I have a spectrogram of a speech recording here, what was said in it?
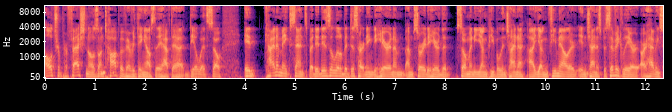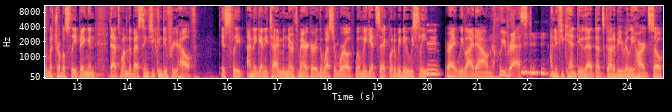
ultra professionals on top of everything else that they have to uh, deal with so it kind of makes sense, but it is a little bit disheartening to hear. And I'm, I'm sorry to hear that so many young people in China, uh, young female or in China specifically, are, are having so much trouble sleeping. And that's one of the best things you can do for your health is sleep. I think anytime in North America or the Western world, when we get sick, what do we do? We sleep, mm. right? We lie down, we rest. and if you can't do that, that's got to be really hard. So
